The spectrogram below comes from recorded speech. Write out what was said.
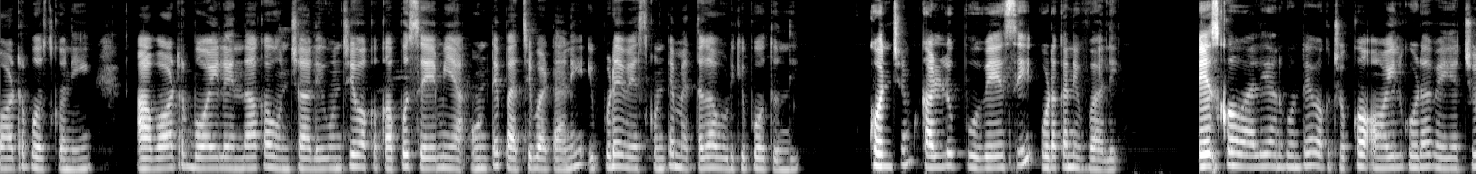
వాటర్ పోసుకొని ఆ వాటర్ బాయిల్ అయిందాక ఉంచాలి. ఉంచి ఒక కప్పు సేమియా ఉంటే పచ్చి బఠానీ ఇప్పుడే వేసుకుంటే మెత్తగా ఉడికిపోతుంది. కొంచెం కళ్ళుప్పు వేసి ఉడకనివ్వాలి. వేసుకోవాలి అనుకుంటే ఒక చుక్క ఆయిల్ కూడా వేయచ్చు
